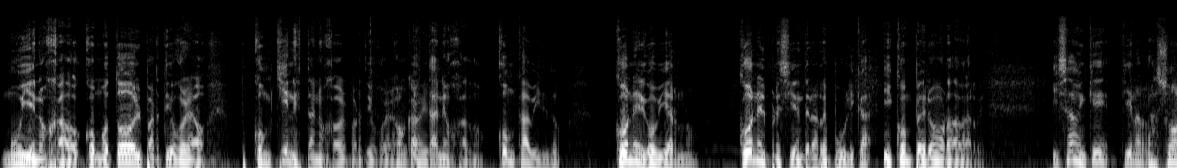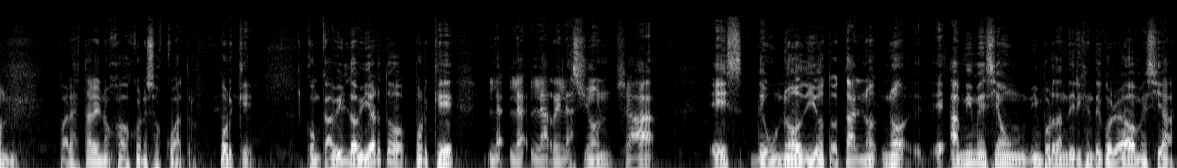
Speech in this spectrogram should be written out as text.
muy enojado, como todo el Partido Colorado. ¿Con quién está enojado el Partido Colorado? Con Cabildo. Está enojado con Cabildo, con el gobierno, con el presidente de la República y con Pedro Bordaberry. ¿Y saben qué? Tiene razón para estar enojados con esos cuatro. ¿Por qué? Con Cabildo Abierto, porque la, la- la relación ya es de un odio total. No, no, eh, a mí me decía un importante dirigente colorado, me decía,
